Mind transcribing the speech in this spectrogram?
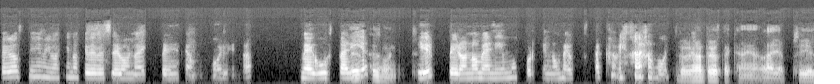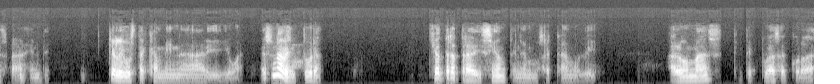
Pero sí, me imagino que debe ser una experiencia muy linda. Me es, gustaría es bonito. ir, pero no me animo porque no me gusta caminar mucho. Pero no te gusta caminar, vaya, pues sí, es para gente que le gusta caminar y bueno, es una aventura. ¿Qué otra tradición tenemos acá Bolivia? ¿Algo más que te puedas acordar?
